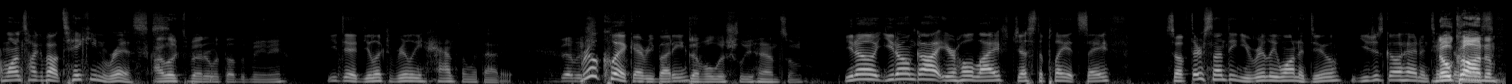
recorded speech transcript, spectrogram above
I want to talk about taking risks. I looked better without the beanie. you did. You looked really handsome without it. Devish- Real quick, everybody. devilishly handsome. You know you don't got your whole life just to play it safe. So if there's something you really want to do, you just go ahead and take No condom. risk.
